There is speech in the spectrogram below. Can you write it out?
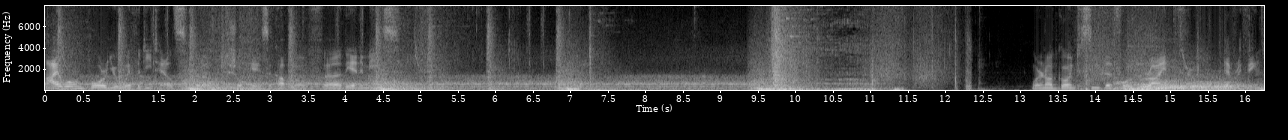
I won't bore you with the details, but I want to showcase a couple of uh, the enemies. We're not going to see the full grind through everything.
